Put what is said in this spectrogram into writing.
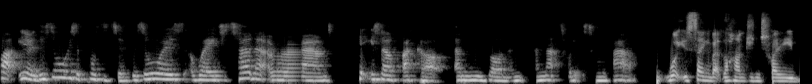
But you know, there's always a positive. There's always a way to turn it around, pick yourself back up, and move on. And, and that's what it's all about. What you're saying about the 120,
